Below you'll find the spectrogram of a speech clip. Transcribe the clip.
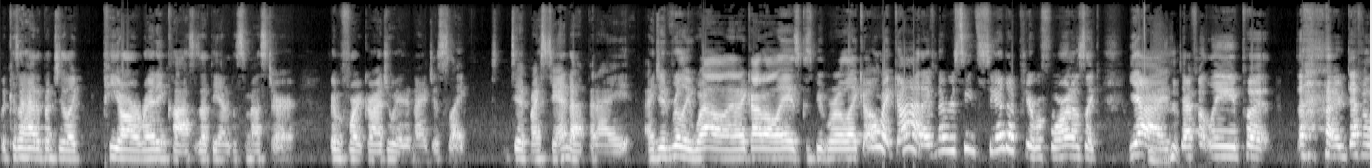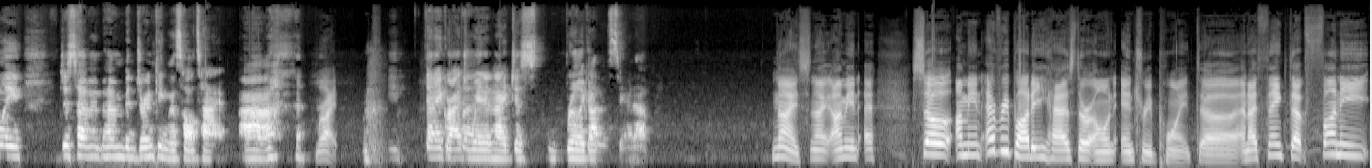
because I had a bunch of like PR writing classes at the end of the semester right before I graduated, and I just like did my stand up, and I I did really well, and I got all A's because people were like, "Oh my god, I've never seen stand up here before," and I was like, "Yeah, I definitely put, I definitely just haven't haven't been drinking this whole time." Uh, Right. then I graduated, and I just really got into stand up. Nice. Nice. I mean, eh, so I mean, everybody has their own entry point, uh, and I think that funny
